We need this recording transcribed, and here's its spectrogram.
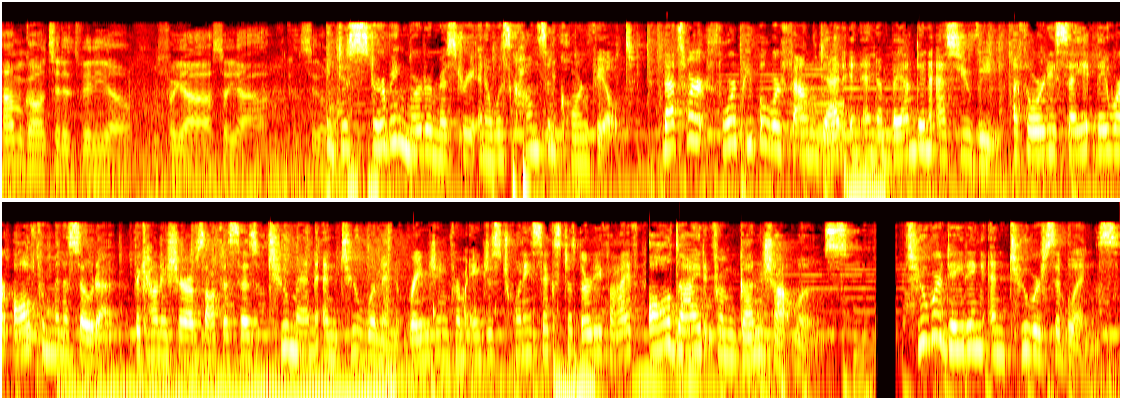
I'm going to this video for y'all so y'all can see A disturbing murder mystery in a Wisconsin cornfield. That's where four people were found dead in an abandoned SUV. Authorities say they were all from Minnesota. The county sheriff's office says two men and two women, ranging from ages 26 to 35, all died from gunshot wounds. Two were dating and two were siblings.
